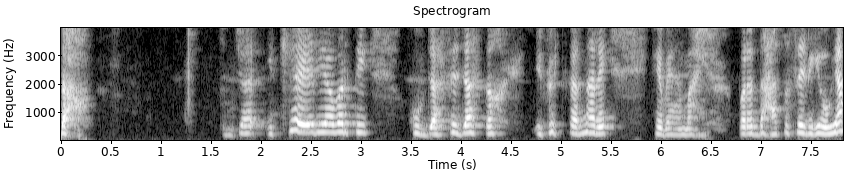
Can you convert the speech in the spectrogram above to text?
दहा. तुमच्या इथल्या एरियावरती खूप जास्तीत जास्त इफेक्ट करणारे हे व्यायाम आहे. परत दहाचा सेट घेऊया.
